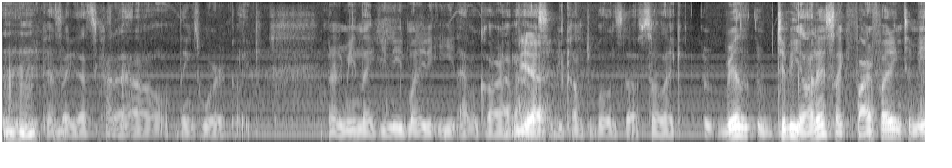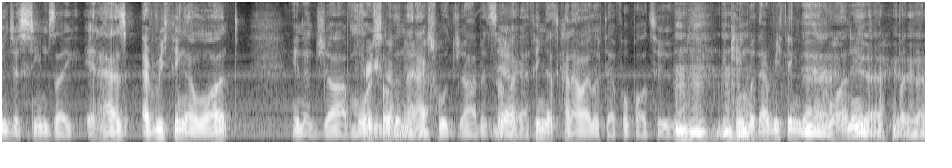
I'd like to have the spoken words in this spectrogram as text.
really, mm-hmm. because like that's kind of how things work. Like, you know what I mean? Like, you need money to eat, have a car, have a Yeah. house, and be comfortable and stuff. So, like, real to be honest, like firefighting to me just seems like it has everything I want in a job, more so Freedom, than the actual job itself. Yeah. Like, I think that's kind of how I looked at football too. Mm-hmm, it mm-hmm. came with everything that Yeah, I wanted, yeah, yeah, but yeah. the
